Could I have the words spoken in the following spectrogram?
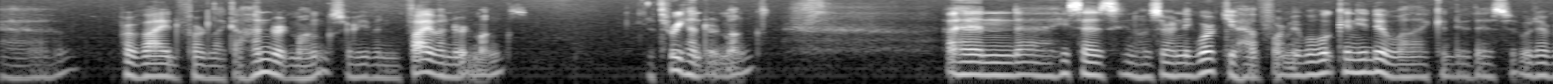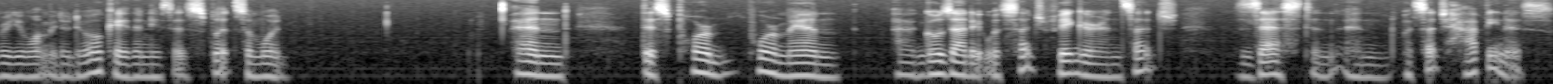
uh, provide for like a hundred monks or even 500 monks, 300 monks. And uh, he says, you know, is there any work you have for me? Well, what can you do? Well, I can do this, whatever you want me to do. Okay, then he says, split some wood. And this poor, poor man uh, goes at it with such vigor and such zest and, and with such happiness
